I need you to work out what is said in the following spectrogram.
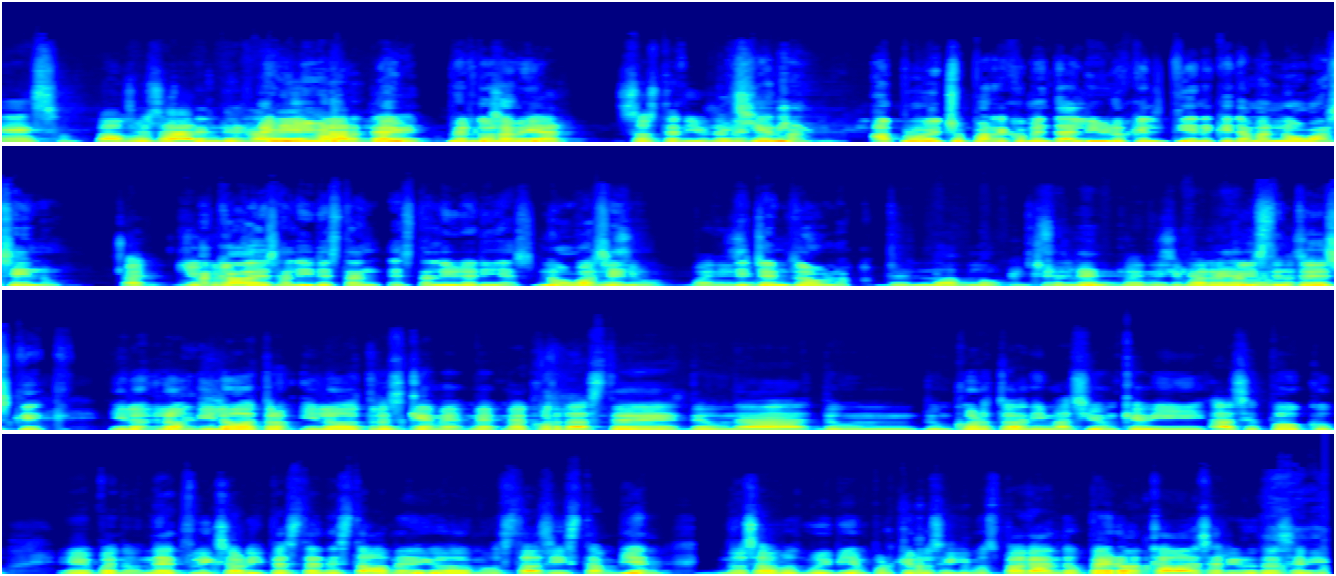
eso. Vamos a dejar de perdóname, sosteniblemente. aprovecho para recomendar el libro que él tiene que llama Novaceno Ah, Acaba de salir, están, están librerías. No, buenísimo, buenísimo. De James Lovelock. De Lovelock, excelente. Buenísima Entonces, ¿qué, y lo, lo, y lo, otro, y lo otro es que me, me, acordaste de, de, una, de, un, de un corto de animación que vi hace poco. Eh, bueno, Netflix ahorita está en estado medio de homeostasis también. No sabemos muy bien por qué lo seguimos pagando, pero acaba de salir una serie,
